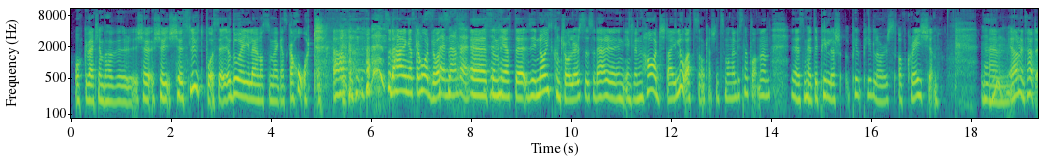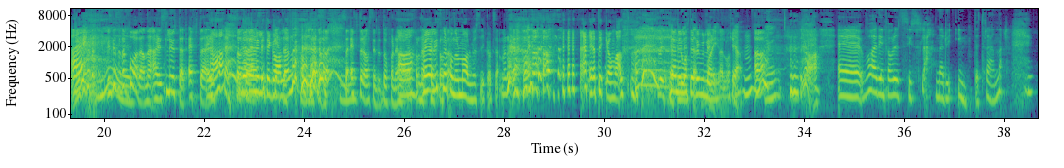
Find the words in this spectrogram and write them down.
och verkligen behöver köra kö, kö slut på sig. Och då gillar jag något som är ganska hårt. så det här är en ganska hård låt. Eh, som heter The Noise Controllers. Så det här är en, egentligen en hardstyle-låt som kanske inte så många lyssnar på. Men eh, som heter Pillars, Pill, Pillars of Creation. Mm, jag har nog inte hört det. Nej. Vi ska, sätta, vi ska sätta på den här i slutet efter. Ja, Så att- den är lite galen. så, så efter avsnittet då får ni höra Ja, på den här men jag lyssnar på normal musik också. Men jag tycker om allt. Den är lite rolig den där låten. Ja. Mm. Mm. Bra. Eh, vad är din favoritsyssla när du inte tränar?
